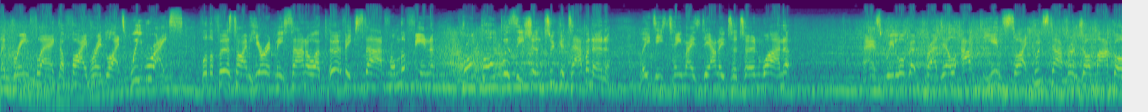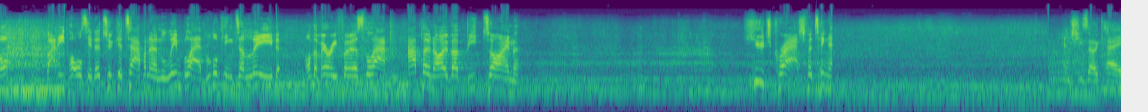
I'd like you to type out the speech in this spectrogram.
The green flag, the five red lights. We race for the first time here at Misano. A perfect start from the Finn. From pole position Tuukka Taponen. Leads his teammates down into turn one. As we look at Pradel up the inside. Good start from John Marco. Buddy he pulls it to Taponen. Lindblad looking to lead on the very first lap. Up and over big time. Huge crash for Tina. And she's okay.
